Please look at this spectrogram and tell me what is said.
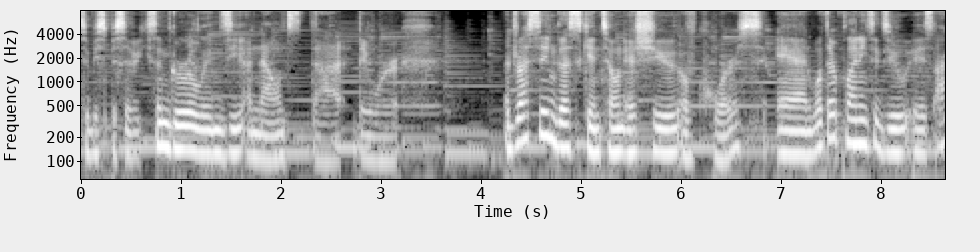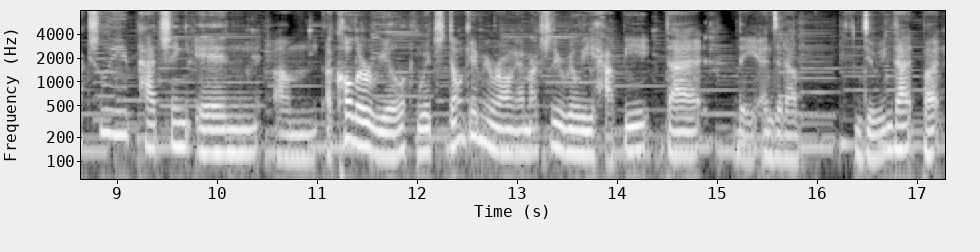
to be specific, SimGuru Lindsay announced that they were addressing the skin tone issue, of course, and what they're planning to do is actually patching in um, a color wheel, which don't get me wrong, I'm actually really happy that they ended up doing that, but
